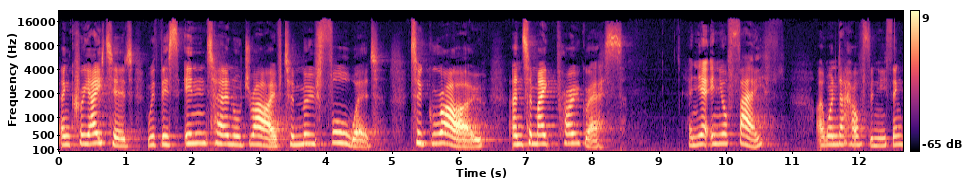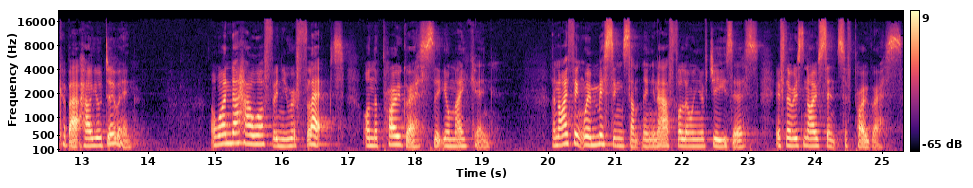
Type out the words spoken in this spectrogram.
and created with this internal drive to move forward, to grow, and to make progress. And yet, in your faith, I wonder how often you think about how you're doing. I wonder how often you reflect on the progress that you're making. And I think we're missing something in our following of Jesus if there is no sense of progress.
